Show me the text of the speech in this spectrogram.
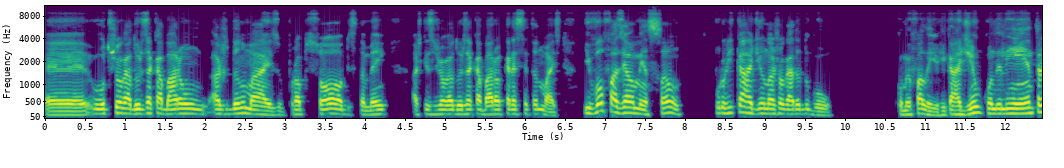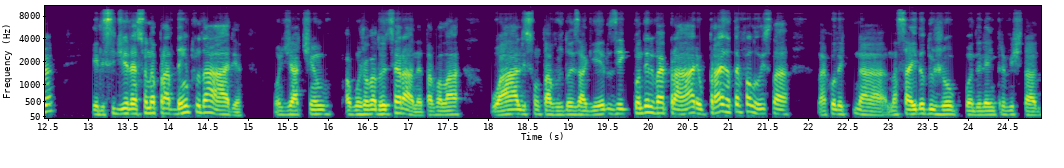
é, outros jogadores acabaram ajudando mais, o próprio Sobs também, acho que esses jogadores acabaram acrescentando mais. E vou fazer uma menção para o Ricardinho na jogada do gol. Como eu falei, o Ricardinho, quando ele entra, ele se direciona para dentro da área, onde já tinham alguns jogadores de Ceará, né? Tava lá o Alisson, tava os dois zagueiros, e quando ele vai para a área, o Praz até falou isso na, na, na, na saída do jogo, quando ele é entrevistado.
